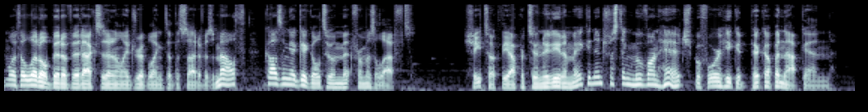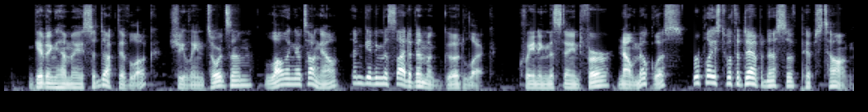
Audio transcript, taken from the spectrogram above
with a little bit of it accidentally dribbling to the side of his mouth, causing a giggle to emit from his left. She took the opportunity to make an interesting move on Hitch before he could pick up a napkin. Giving him a seductive look, she leaned towards him, lolling her tongue out and giving the side of him a good lick, cleaning the stained fur, now milkless, replaced with the dampness of Pipp's tongue.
